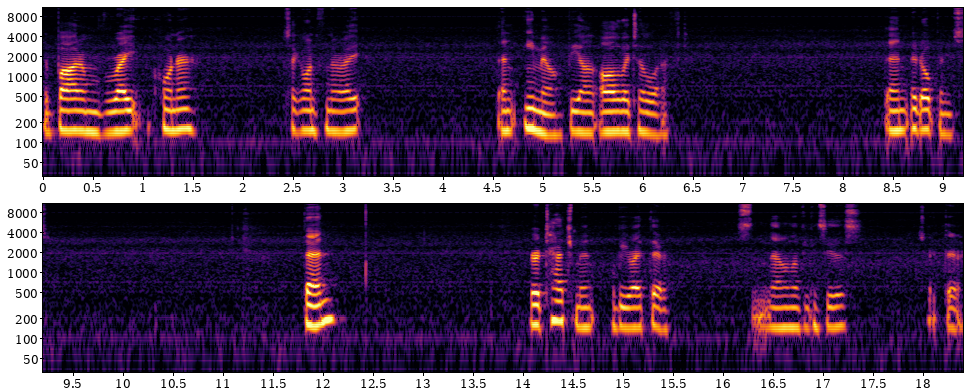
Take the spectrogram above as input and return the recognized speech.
the bottom right corner, second one from the right. Then email, be on all the way to the left. Then it opens. Then your attachment will be right there. So, I don't know if you can see this. It's right there.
